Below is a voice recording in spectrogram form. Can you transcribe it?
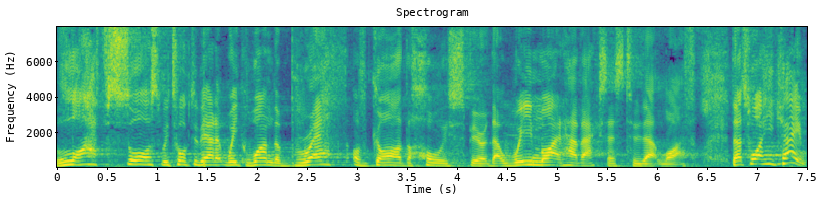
life source. We talked about it week one the breath of God, the Holy Spirit, that we might have access to that life. That's why He came.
